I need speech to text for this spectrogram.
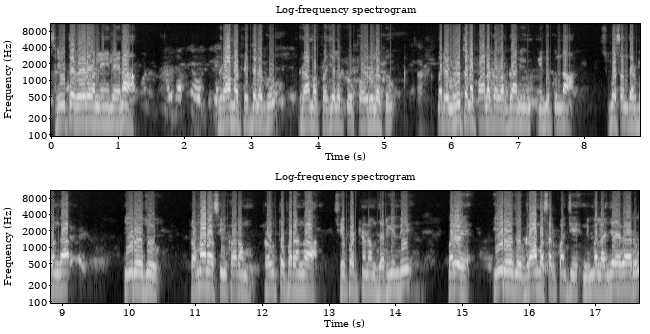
శ్రీత గౌరవనీయులైన గ్రామ పెద్దలకు గ్రామ ప్రజలకు పౌరులకు మరి నూతన పాలక వర్గాన్ని ఎన్నుకున్న శుభ సందర్భంగా ఈరోజు ప్రమాణ స్వీకారం ప్రభుత్వ పరంగా చేపట్టడం జరిగింది. మరి ఈరోజు గ్రామ సర్పంచ్ నిమ్మల అంజయ్య గారు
